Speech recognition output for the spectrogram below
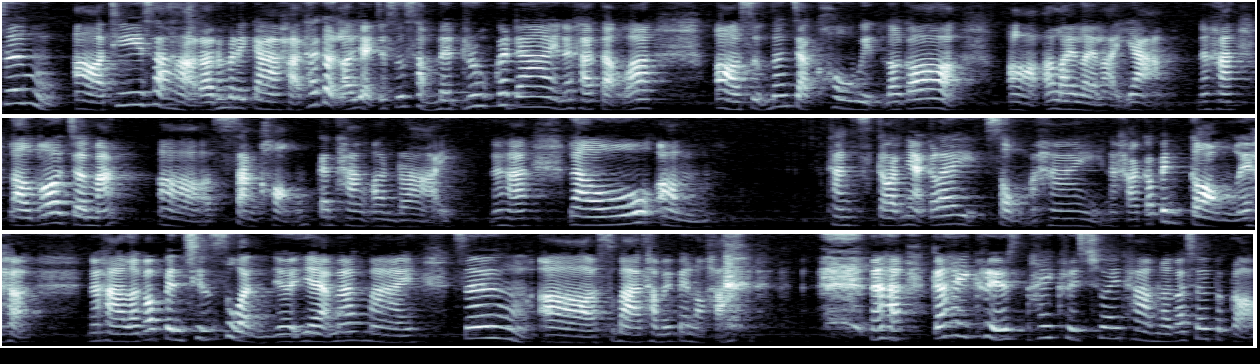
ซึ่งที่สหรัฐอเมริกาค่ะ ถ้าเกิดเราอยากจะซื้อสำเร็จรูปก็ได้นะคะ แต่ว่าสืบเนื่องจากโควิด แล้วก็ออะไรหลาย ๆ อย่างนะคะ เราก็จะมักสั่งของกันทางออนไลน์นะคะ แล้ว ทางสกอตเนี่ยก็ได้ส่งมาให้นะคะ ก็เป็นกล่องเลยค่ะนะคะ แล้วก็เป็นชิ้นส่วนเยอะแยะมากมาย ซึ่งอ่าสบาทำไม่เป็นหรอกค่ะนะคะก็ให้คริสให้คริสช่วยทำแล้วก็ช่วยประกอบ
